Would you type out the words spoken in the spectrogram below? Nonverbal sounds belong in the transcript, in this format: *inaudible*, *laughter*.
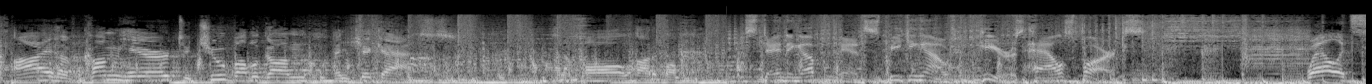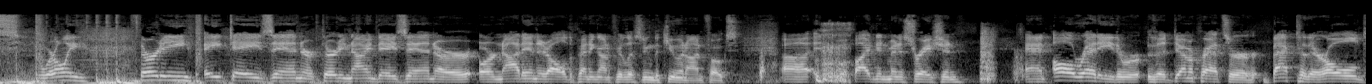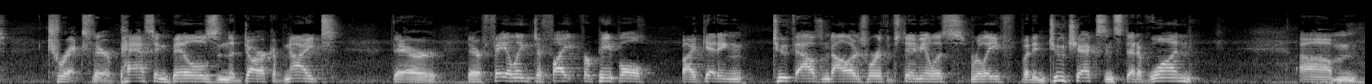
I have come here to chew bubblegum and kick ass. And I'm all out of bubblegum. Standing up and speaking out, here's Hal Sparks. Well, it's we're only 38 days in, or 39 days in, or or not in at all, depending on if you're listening to the QAnon folks, uh, into a *laughs* Biden administration, and already the the Democrats are back to their old tricks. They're passing bills in the dark of night. They're they're failing to fight for people by getting two thousand dollars worth of stimulus relief, but in two checks instead of one. Um,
